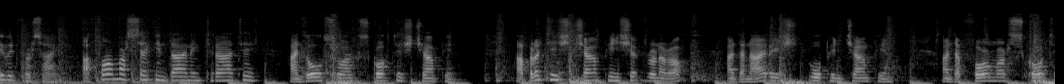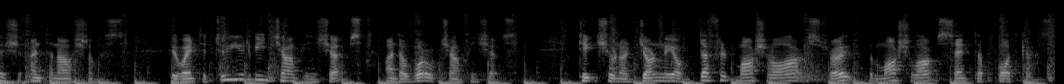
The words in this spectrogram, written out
David Forsyth, a former second dan in karate and also a Scottish champion, a British Championship runner up and an Irish Open champion, and a former Scottish internationalist who went to two European Championships and a World Championships. Takes you on a journey of different martial arts throughout the Martial Arts Centre podcast,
